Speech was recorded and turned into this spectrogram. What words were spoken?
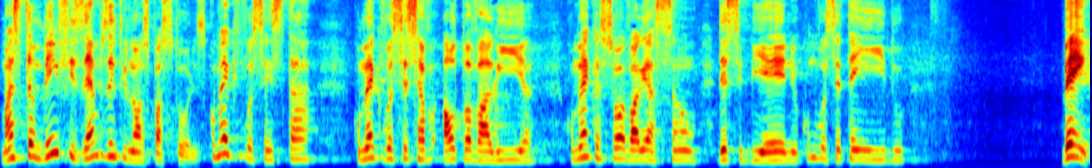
Mas também fizemos entre nós pastores. Como é que você está? Como é que você se autoavalia? Como é que é a sua avaliação desse biênio? Como você tem ido? Bem,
